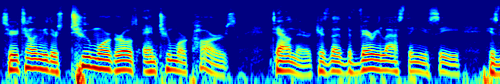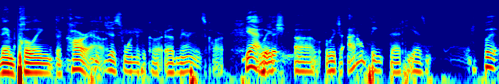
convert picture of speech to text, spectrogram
So you're telling me there's two more girls and two more cars down there because the the very last thing you see is them pulling the car out. Just one of the car, uh, Marion's car. yeah, the- Which, uh, which I don't think that he has but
